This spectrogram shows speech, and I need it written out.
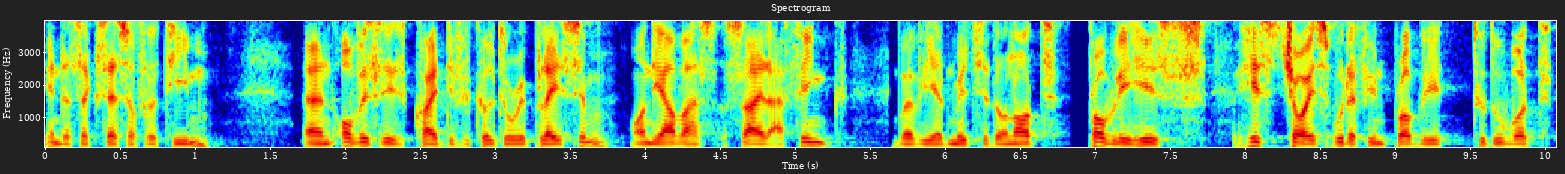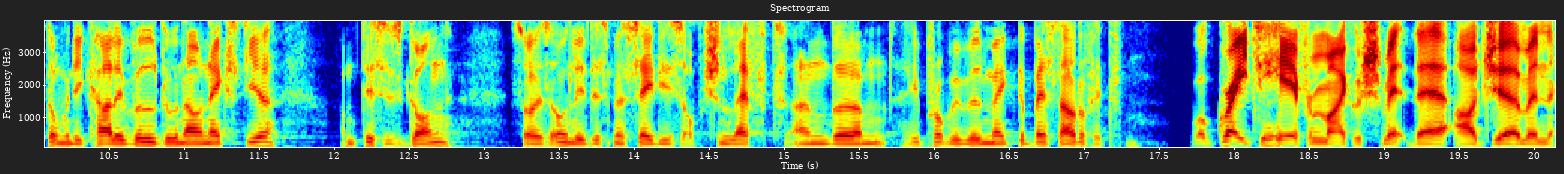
in the success of the team and obviously it's quite difficult to replace him. On the other side, I think whether he admits it or not, probably his his choice would have been probably to do what Domenicali will do now next year. And this is gone, so it's only this Mercedes option left, and um, he probably will make the best out of it. Well, great to hear from Michael Schmidt there, our German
